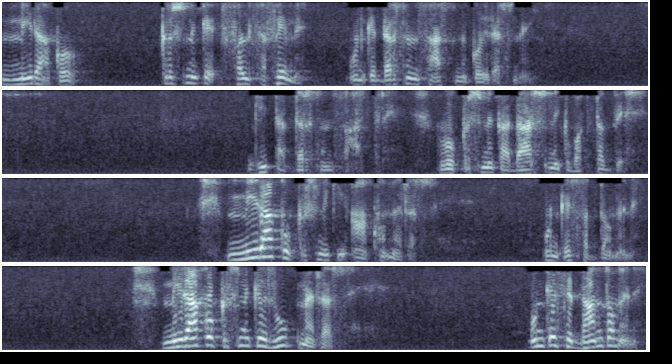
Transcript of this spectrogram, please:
मीरा को कृष्ण के फलसफे में, उनके दर्शन शास्त्र में कोई रस नहीं। गीता दर्शन शास्त्र है। वो कृष्ण का दार्शनिक वक्तव्य है। मीरा को कृष्ण की आँखों में रस है। उनके शब्दों में नहीं। मीरा को कृष्ण के रूप में रस है। उनके सिद्धांतों में नहीं।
